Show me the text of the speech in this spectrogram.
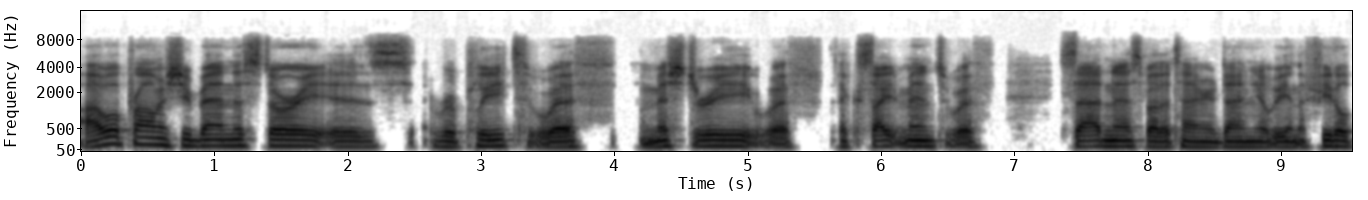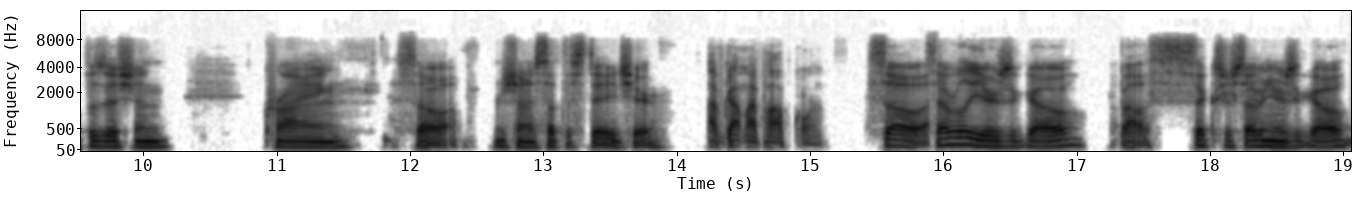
I will promise you, Ben, this story is replete with mystery, with excitement, with sadness. By the time you're done, you'll be in the fetal position, crying. So I'm just trying to set the stage here. I've got my popcorn. So several years ago, about six or seven years ago,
